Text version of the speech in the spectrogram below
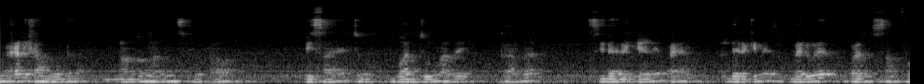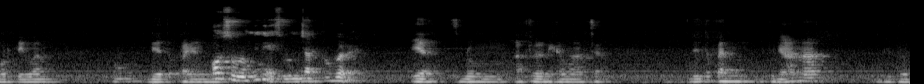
mereka nikah muda langgeng langgeng 10 tahun pisahnya cuma bukan cuma sih karena si Derek ini pengen Derek ini by the way bukan Sam 41 dia tuh pengen Oh sebelum ini ya? Sebelum Chad Kruger ya? iya sebelum Avril nikah sama Chan dia tuh pengen punya anak gitu.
